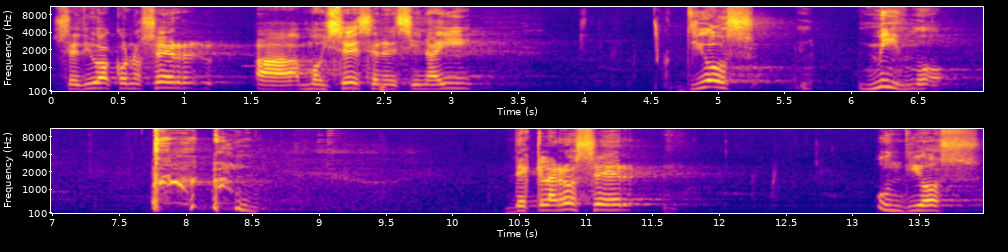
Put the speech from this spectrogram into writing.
se dio a conocer a Moisés en el Sinaí, Dios mismo declaró ser un Dios,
